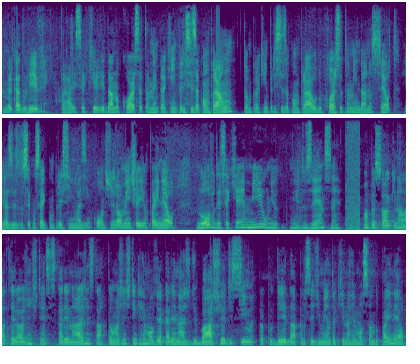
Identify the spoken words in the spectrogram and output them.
no Mercado Livre tá? Esse aqui ele dá no Corsa também para quem precisa comprar um. Então, para quem precisa comprar o do Corsa também dá no Celta. E às vezes você consegue com um precinho mais em conta. Geralmente aí um painel novo desse aqui é mil, mil, mil duzentos, né? Bom pessoal, aqui na lateral a gente tem essas carenagens, tá? Então a gente tem que remover a carenagem de baixo e a de cima para poder dar procedimento aqui na remoção do painel.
